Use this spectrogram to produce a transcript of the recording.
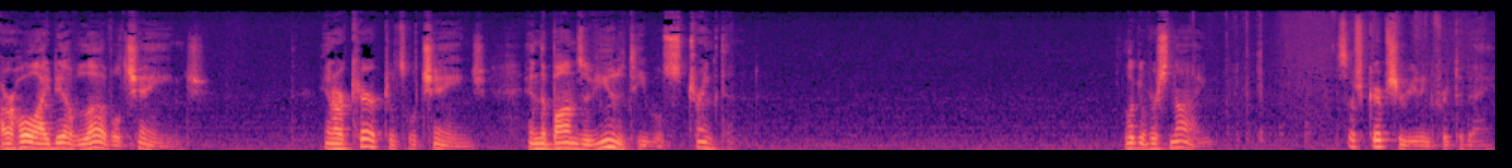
our whole idea of love will change. And our characters will change. and the bonds of unity will strengthen. Look at verse 9. It's scripture reading for today.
